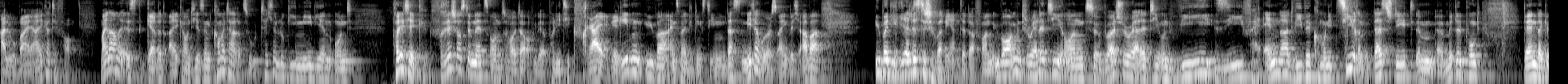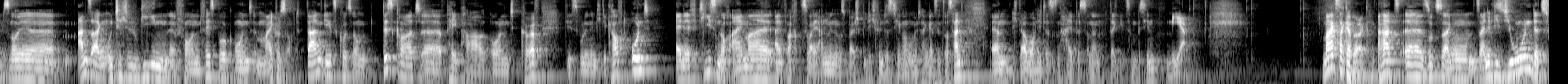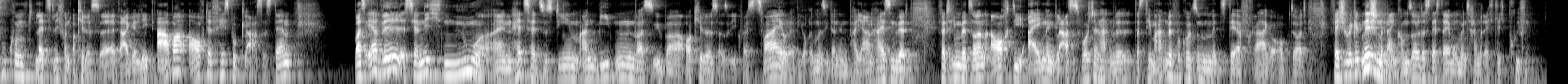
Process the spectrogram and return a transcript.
Hallo bei Eika TV. Mein Name ist Gerrit Eiker und hier sind Kommentare zu Technologie, Medien und Politik. Frisch aus dem Netz und heute auch wieder Politik frei. Wir reden über eins meiner Lieblingsthemen, das Metaverse eigentlich, aber über die realistische Variante davon, über Augmented Reality und Virtual Reality und wie sie verändert, wie wir kommunizieren. Das steht im äh, Mittelpunkt denn da gibt es neue Ansagen und Technologien äh, von Facebook und Microsoft. Dann geht es kurz um Discord, äh, PayPal und Curve. Das wurde nämlich gekauft und NFTs noch einmal, einfach zwei Anwendungsbeispiele. Ich finde das Thema momentan ganz interessant. Ähm, ich glaube auch nicht, dass es ein Hype ist, sondern da geht es um ein bisschen mehr. Mark Zuckerberg hat äh, sozusagen seine Vision der Zukunft letztlich von Oculus äh, dargelegt, aber auch der Facebook Glasses. Denn was er will, ist ja nicht nur ein Headset-System anbieten, was über Oculus, also die Quest 2 oder wie auch immer sie dann in ein paar Jahren heißen wird, vertrieben wird, sondern auch die eigenen Glasses vorstellen. Hatten wir, das Thema hatten wir vor kurzem mit der Frage, ob dort Facial Recognition reinkommen soll. Das lässt er ja momentan rechtlich prüfen.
